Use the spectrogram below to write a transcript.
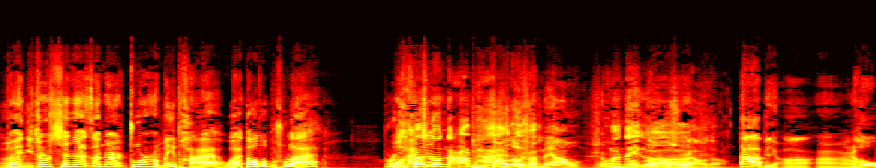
嗯对你就是现在咱这儿桌上没牌，我还叨叨不出来。不是般都拿着牌，叨叨什么呀？什么那个大饼啊，然后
